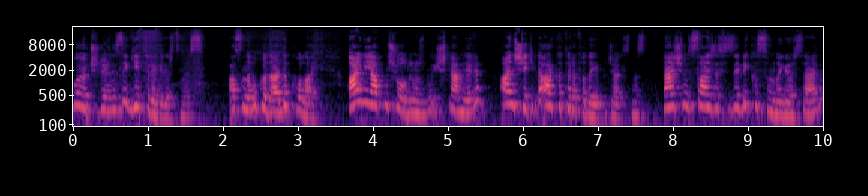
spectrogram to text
bu ölçülerinizi getirebilirsiniz. Aslında bu kadar da kolay. Aynı yapmış olduğunuz bu işlemleri aynı şekilde arka tarafa da yapacaksınız. Ben şimdi sadece size bir kısımda gösterdim.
